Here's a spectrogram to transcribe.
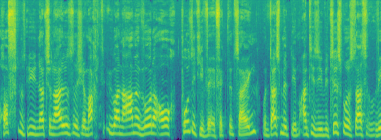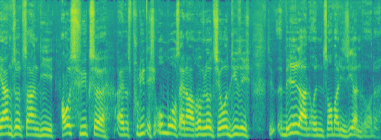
hofften, die nationalistische Machtübernahme würde auch positive Effekte zeigen. Und das mit dem Antisemitismus, das wären sozusagen die Auswüchse eines politischen Umbruchs, einer Revolution, die sich mildern und normalisieren würde.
